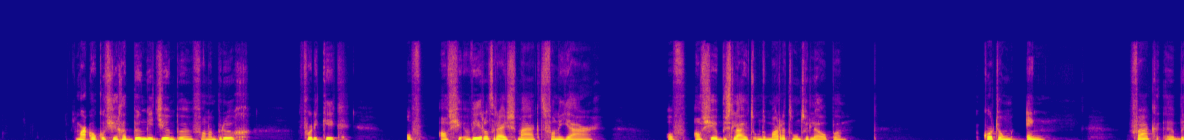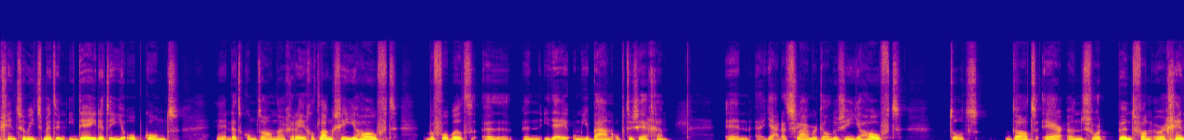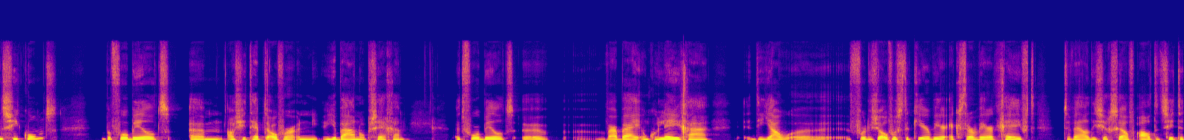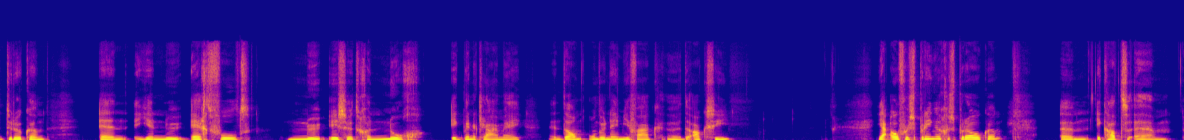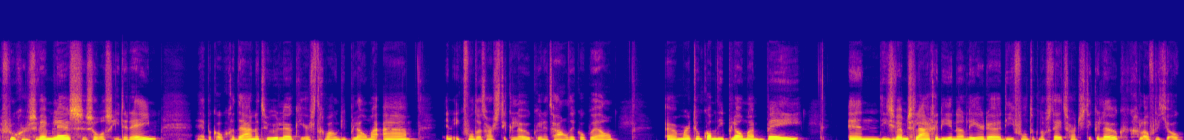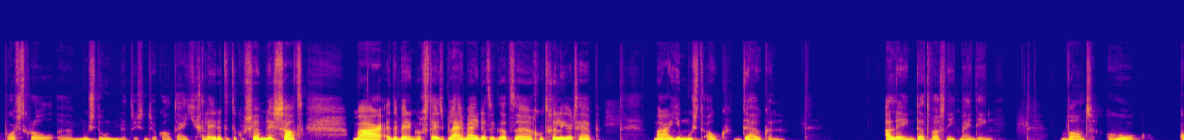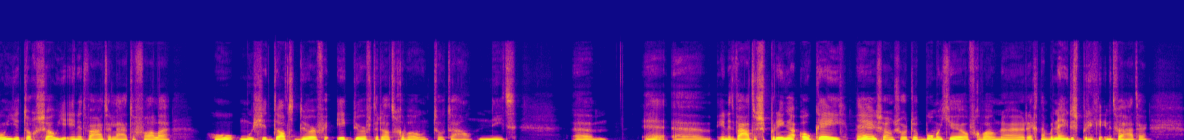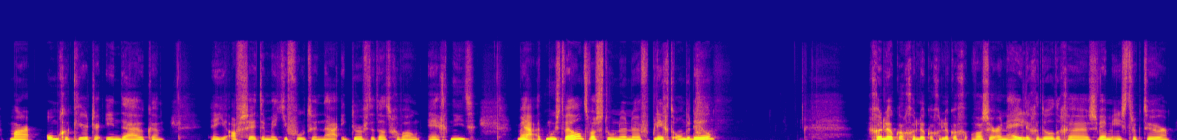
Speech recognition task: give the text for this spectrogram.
Maar ook als je gaat bungeejumpen van een brug voor de kick, of als je een wereldreis maakt van een jaar, of als je besluit om de marathon te lopen. Kortom, eng. Vaak uh, begint zoiets met een idee dat in je opkomt dat komt dan eh, geregeld langs in je hoofd. Bijvoorbeeld eh, een idee om je baan op te zeggen. En eh, ja, dat sluimert dan dus in je hoofd totdat er een soort punt van urgentie komt. Bijvoorbeeld ehm, als je het hebt over een, je baan opzeggen. Het voorbeeld waarbij een collega die jou voor de zoveelste keer weer extra werk geeft, terwijl die zichzelf altijd zit te drukken en je nu echt voelt, nu is het genoeg. Ik ben er klaar mee. En dan onderneem je vaak uh, de actie. Ja, over springen gesproken. Um, ik had um, vroeger zwemles, zoals iedereen. Heb ik ook gedaan natuurlijk. Eerst gewoon diploma A. En ik vond het hartstikke leuk en het haalde ik ook wel. Uh, maar toen kwam diploma B. En die zwemslagen die je dan leerde, die vond ik nog steeds hartstikke leuk. Ik geloof dat je ook borstcrawl uh, moest doen. Het is natuurlijk al een tijdje geleden dat ik op zwemles zat. Maar uh, daar ben ik nog steeds blij mee dat ik dat uh, goed geleerd heb. Maar je moest ook duiken. Alleen dat was niet mijn ding. Want hoe kon je toch zo je in het water laten vallen? Hoe moest je dat durven? Ik durfde dat gewoon totaal niet. Um, Ehm, in het water springen, oké, zo'n soort eh, bommetje of gewoon uh, recht naar beneden springen in het water. Maar omgekeerd erin duiken en je afzetten met je voeten, nou, ik durfde dat gewoon echt niet. Maar ja, het moest wel, het was toen een uh, verplicht onderdeel. Gelukkig, gelukkig, gelukkig was er een hele geduldige zweminstructeur.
